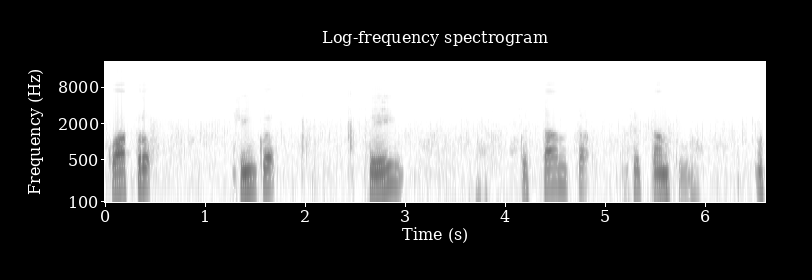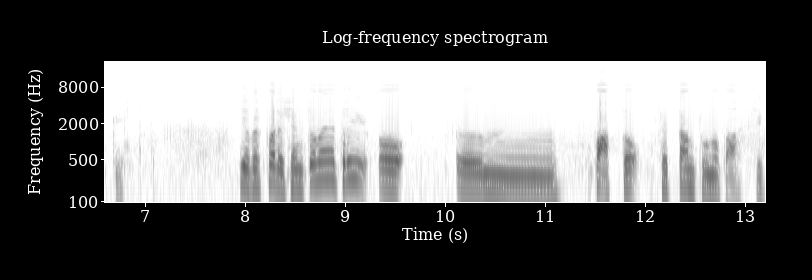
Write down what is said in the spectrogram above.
4, 5, 6, 70, 71. Ok. Io per fare 100 metri ho um, fatto 71 passi.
